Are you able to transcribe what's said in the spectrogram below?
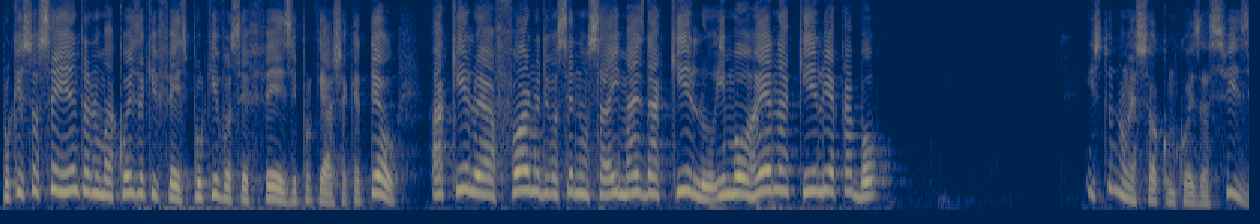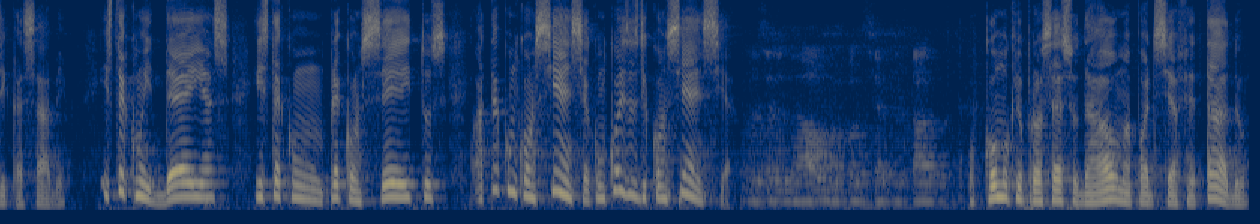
Porque se você entra numa coisa que fez porque você fez e porque acha que é teu, aquilo é a forma de você não sair mais daquilo e morrer naquilo e acabou. Isto não é só com coisas físicas, sabe? Isto é com ideias, isto é com preconceitos, até com consciência, com coisas de consciência. O processo da alma pode ser afetado. Como que o processo da alma pode ser afetado?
